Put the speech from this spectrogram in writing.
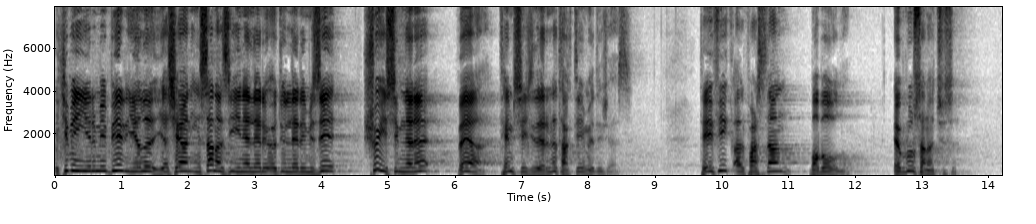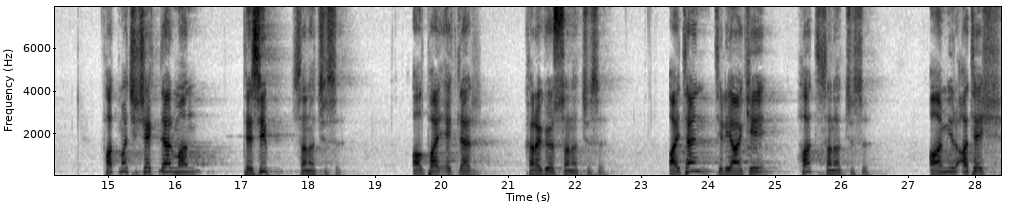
2021 yılı yaşayan insan hazineleri ödüllerimizi şu isimlere veya temsilcilerine takdim edeceğiz. Tevfik Alparslan Babaoğlu, Ebru sanatçısı. Fatma Çiçek Derman, Tesip sanatçısı. Alpay Ekler, Karagöz sanatçısı. Ayten Tiryaki, Hat sanatçısı. Amir Ateş,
